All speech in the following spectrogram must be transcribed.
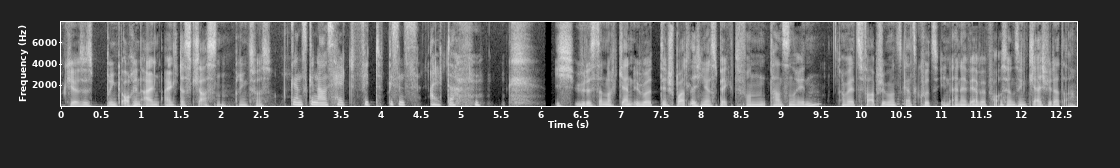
Okay, also es bringt auch in allen Altersklassen bringt's was. Ganz genau, es hält fit bis ins Alter. Ich würde es dann noch gern über den sportlichen Aspekt von Tanzen reden, aber jetzt verabschieden wir uns ganz kurz in eine Werbepause und sind gleich wieder da.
